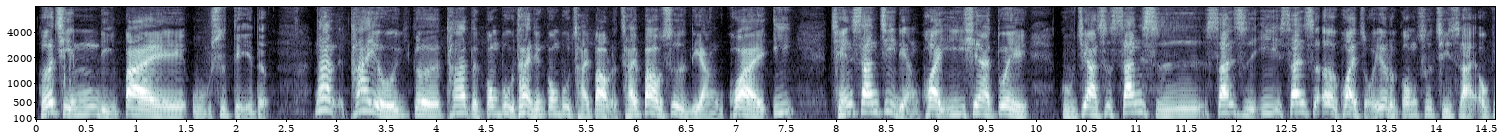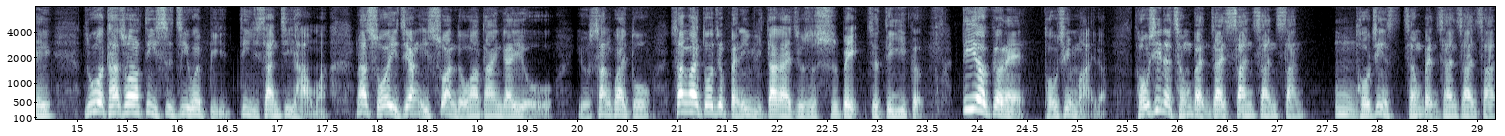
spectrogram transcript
和勤礼拜五是跌的，那它有一个它的公布，它已经公布财报了，财报是两块一，前三季两块一，现在对。股价是三十三十一、三十二块左右的公司，其实还 OK。如果他说第四季会比第三季好嘛，那所以这样一算的话，它应该有有三块多，三块多就本一比大概就是十倍。这第一个，第二个呢，投信买的，投信的成本在三三三，嗯，投进成本三三三，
